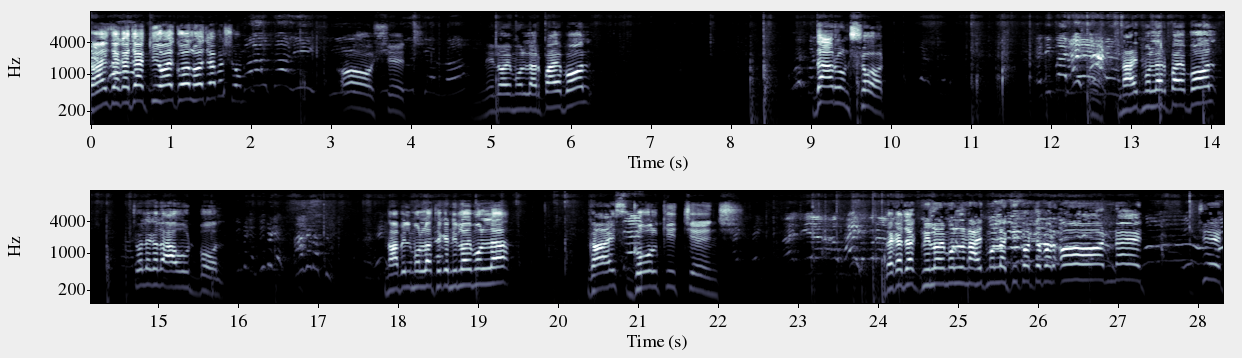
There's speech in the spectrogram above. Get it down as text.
গাইস দেখা যাক কি হয় গোল হয়ে যাবে সম গোল, গোল, ইস, ইস, ও শিট জন্য। নিলয় মোল্লার পায়ে বল। দারুণ শট নাহিদ মোল্লার পায়ে বল। চলে গেল আউট বল। নাবিল মোল্লা থেকে নিলয় মোল্লা। গাইস গোল কি চেঞ্জ দেখা যাক নিলয় মোল্লা, নাহিদ মোল্লা কি করতে পারে? ও নেট শিট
